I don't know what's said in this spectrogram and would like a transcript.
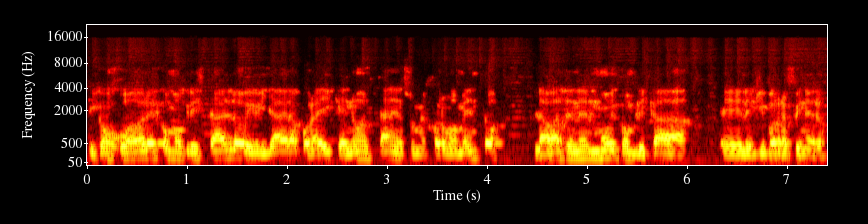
y con jugadores como Cristaldo y Villagra por ahí que no están en su mejor momento, la va a tener muy complicada eh, el equipo refinero.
